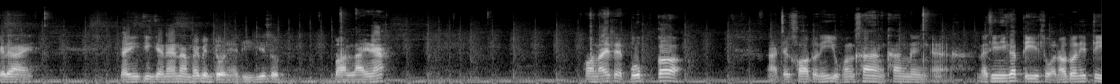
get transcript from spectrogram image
ก็ได้ แต่จริงๆจะแนะนำให้เป็นตัวนี้ดีที่สุดตอนไลฟ์นะพอไลฟ์เสร็จปุ๊บก็อาจจะคอตัวนี้อยู่ข้างๆข้างหนึ่งอะแล้วทีนี้ก็ตีสวนเอาตัวนี้ตี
